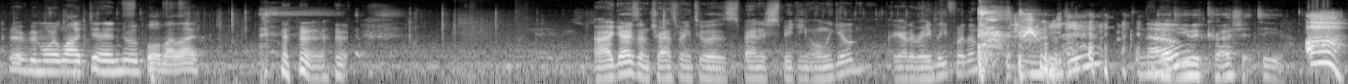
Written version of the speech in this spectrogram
I've never been more locked in to a pull in my life. All right, guys, I'm transferring to a Spanish-speaking only guild. I got a raid lead for them. You do? No. Dude, you would crush it too. Oh!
